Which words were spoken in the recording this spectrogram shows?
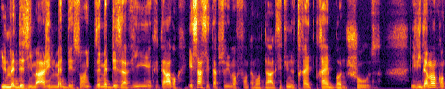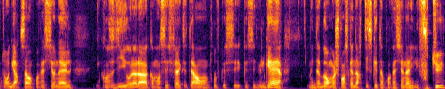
ils mettent des images, ils mettent des sons, ils émettent des avis, etc. Bon, et ça c'est absolument fondamental, c'est une très très bonne chose. Évidemment, quand on regarde ça en professionnel, et qu'on se dit oh là là comment c'est fait etc on trouve que c'est que c'est vulgaire. Mais d'abord moi je pense qu'un artiste qui est un professionnel il est foutu.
